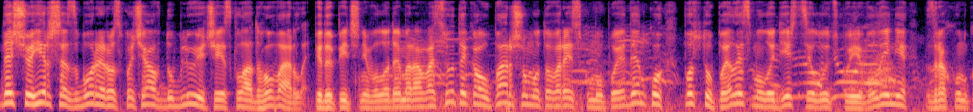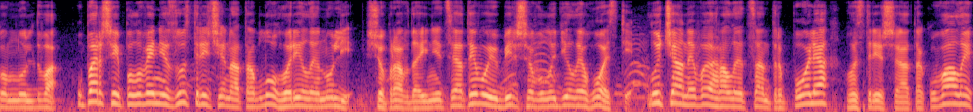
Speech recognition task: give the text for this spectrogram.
Дещо гірше збори розпочав дублюючий склад Говерли. Підопічні Володимира Васютика у першому товариському поєдинку поступились молодіжці Луцької Волині з рахунком 0-2. У першій половині зустрічі на табло горіли нулі. Щоправда, ініціативою більше володіли гості. Лучани виграли центр поля, гостріше атакували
